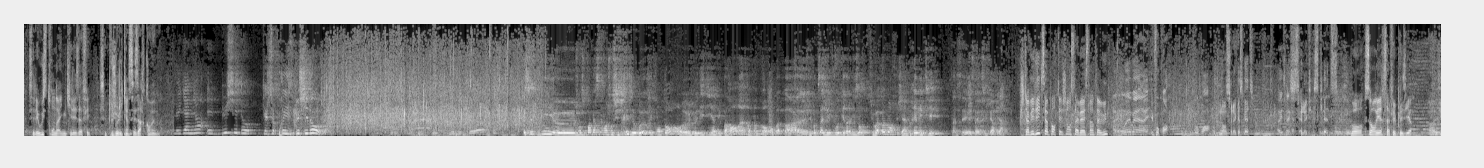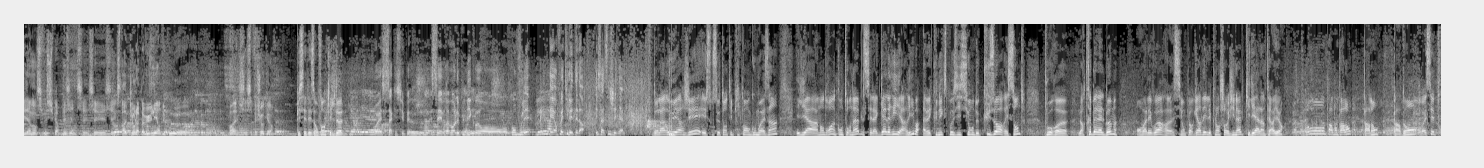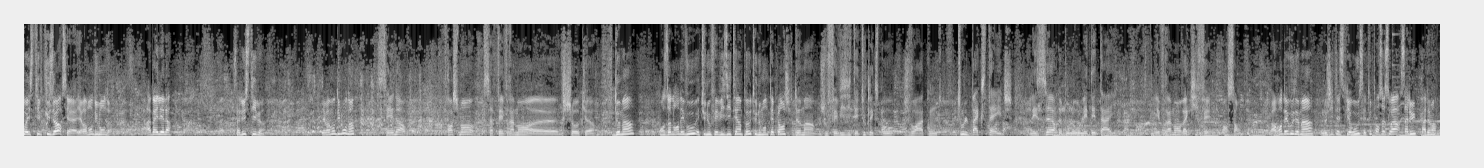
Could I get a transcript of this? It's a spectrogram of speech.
C'est Lewis Trondheim qui les a fait. C'est plus joli qu'un César quand même. Le gagnant est Bushido. Quelle surprise, Bushido Et ce prix, euh, j'en suis pas personnellement, j'en suis très heureux, très content. Euh, je le dédie à mes parents, hein, ma maman, mon papa. Euh, j'ai- comme ça, je vais vous dire à la maison. Tu vois, maman, j'ai un vrai métier. Ça, c'est, ça va être super bien. Je t'avais dit que ça portait chance la veste, hein, t'as vu Ouais, ben, il faut croire. Il faut croire. Non, c'est la casquette. Ah oui, c'est la C'est la casquette. Bon, sans rire, ça fait plaisir. Ah, évidemment, ça fait super plaisir. C'est extra. Et puis on l'a pas vu venir, du coup. euh, Ouais, c'est- ça fait chaud au cœur. Puis c'est des enfants qui le donnent. Ouais, c'est ça qui est super. C'est vraiment le public qu'on voulait. Et en fait, il était là. Et ça, c'est génial. Dans la rue Hergé et sous ce temps typiquement angoumoisin, il y a un endroit incontournable, c'est la galerie Air Libre avec une exposition de Cusor et Sante pour euh, leur très bel album. On va aller voir euh, si on peut regarder les planches originales qu'il y a à l'intérieur. Oh, pardon, pardon, pardon, pardon. On va essayer de trouver Steve Cusor, il y a vraiment du monde. Ah bah il est là. Salut Steve. Il y a vraiment du monde, hein C'est énorme. Franchement, ça fait vraiment euh, chaud au cœur. Demain, on se donne rendez-vous et tu nous fais visiter un peu, tu nous montres tes planches Demain, je vous fais visiter toute l'expo, je vous raconte tout le backstage, les heures de boulot, les détails, et vraiment on va kiffer ensemble. Bah, Rendez-vous demain, le JT Spirou, c'est tout pour ce soir. Salut, à demain.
